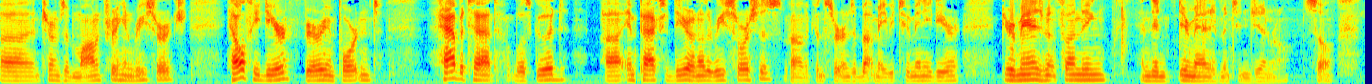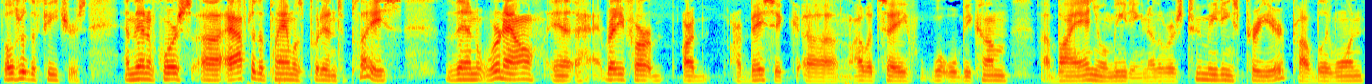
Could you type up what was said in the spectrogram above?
uh, in terms of monitoring and research, healthy deer, very important. Habitat was good uh, impacts of deer on other resources, uh, the concerns about maybe too many deer, deer management funding, and then deer management in general. So those were the features. And then, of course, uh, after the plan was put into place, then we're now uh, ready for our, our our basic, uh, I would say, what will become a biannual meeting. In other words, two meetings per year, probably one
